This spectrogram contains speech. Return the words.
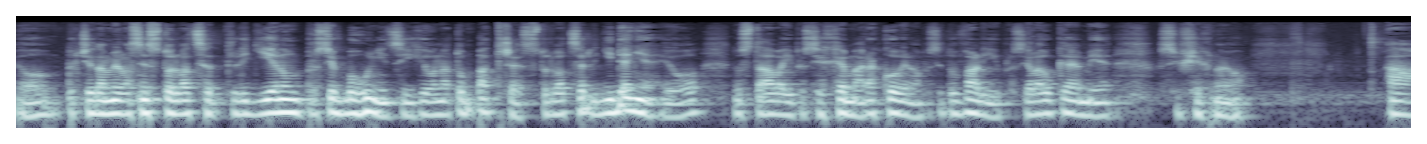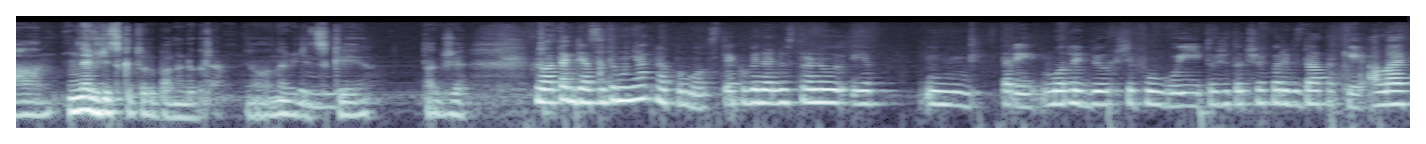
jo, protože tam je vlastně 120 lidí jenom prostě v Bohunicích, jo, na tom patře, 120 lidí denně, jo, dostávají prostě chema, rakovina, prostě to valí, prostě leukémie, prostě všechno, jo. A nevždycky to dopadne dobře, jo, nevždycky, hmm. takže... No a tak dá se tomu nějak napomoct, jakoby na jednu stranu je mm, tady modlitby určitě fungují, to, že to člověk odevzdá taky, ale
